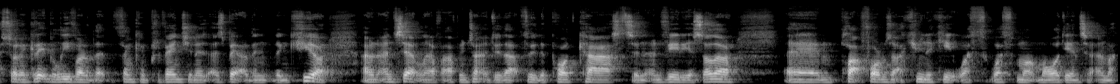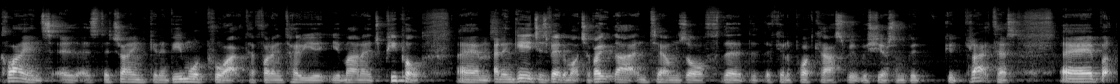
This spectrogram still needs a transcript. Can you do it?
sorry, a great believer that thinking prevention is, is better than, than cure. And, and certainly I've, I've been trying to do that through the podcasts and, and various other um, platforms that I communicate with with my, my audience and my clients is, is, to try and kind of be more proactive around how you, you manage people. Um, and Engage is very much about that in terms of the, the, the kind of podcast. We, we share some good good practice. Uh, but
